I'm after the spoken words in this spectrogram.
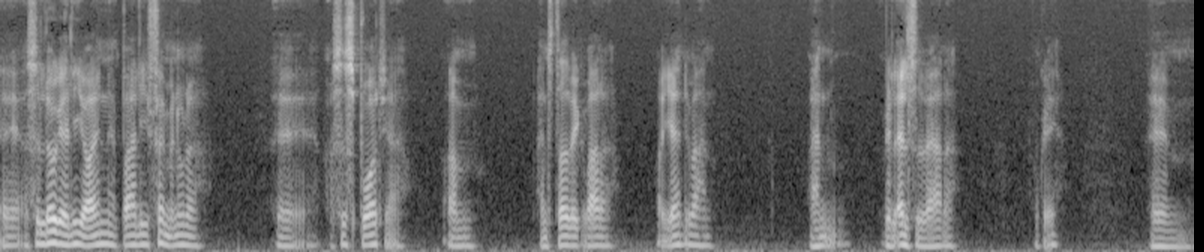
Øh, og så lukkede jeg lige øjnene, bare lige fem minutter, øh, og så spurgte jeg, om han stadigvæk var der. Og ja, det var han. Og han vil altid være der. Okay. Øhm,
